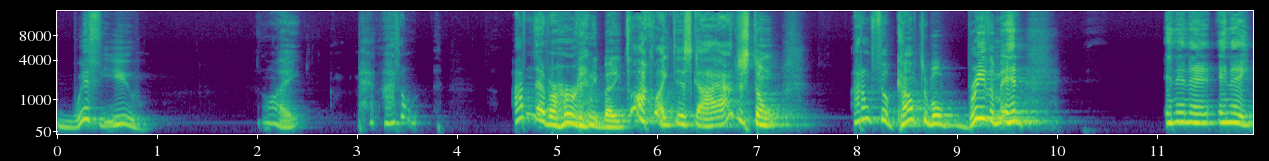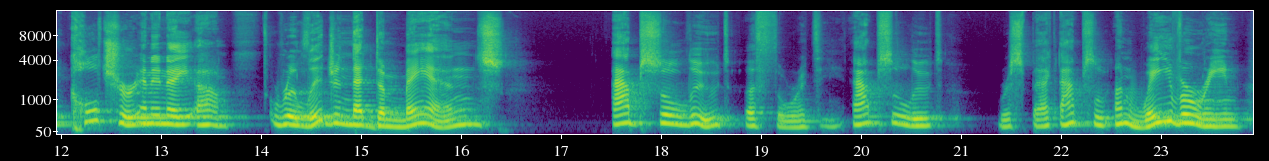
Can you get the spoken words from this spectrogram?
with you? I'm like, man, I don't, I've never heard anybody talk like this guy. I just don't, I don't feel comfortable breathing. And, and in, a, in a culture and in a um, religion that demands absolute authority, absolute respect, absolute unwavering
